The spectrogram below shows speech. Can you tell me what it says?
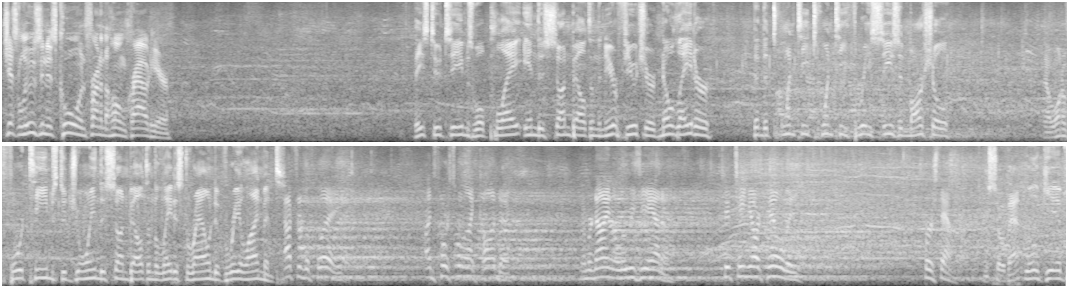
just losing his cool in front of the home crowd here. These two teams will play in the Sun Belt in the near future, no later than the 2023 season. Marshall, now one of four teams to join the Sun Belt in the latest round of realignment. After the play, unsportsmanlike conduct. Number nine, Louisiana. 15-yard penalty. First down. So that will give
